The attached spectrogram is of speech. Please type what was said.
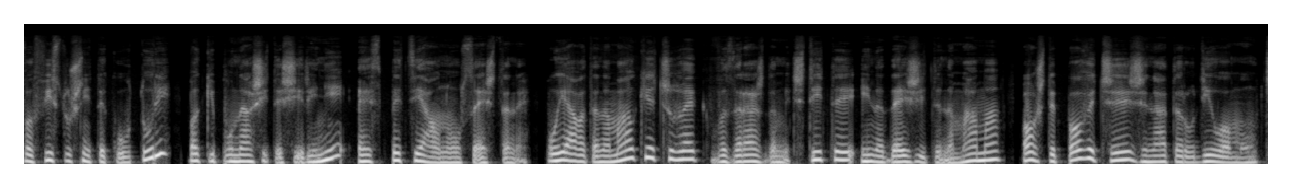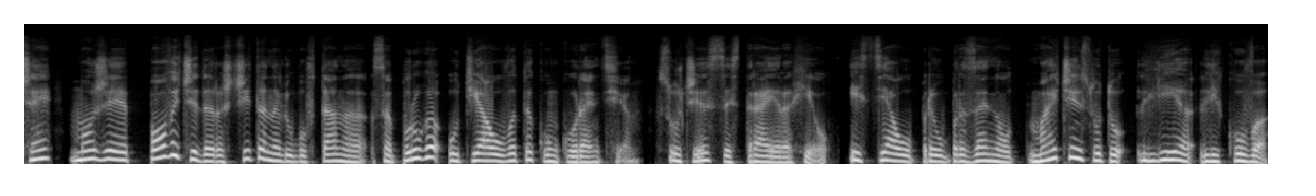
в източните култури, пък и по нашите ширини е специално усещане. Появата на малкия човек възражда мечтите и надеждите на мама, още повече жената родила момче може повече да разчита на любовта на съпруга от яловата конкуренция. В случая сестра и Рахил. Изцяло преобразена от майчинството, Лия ликува.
